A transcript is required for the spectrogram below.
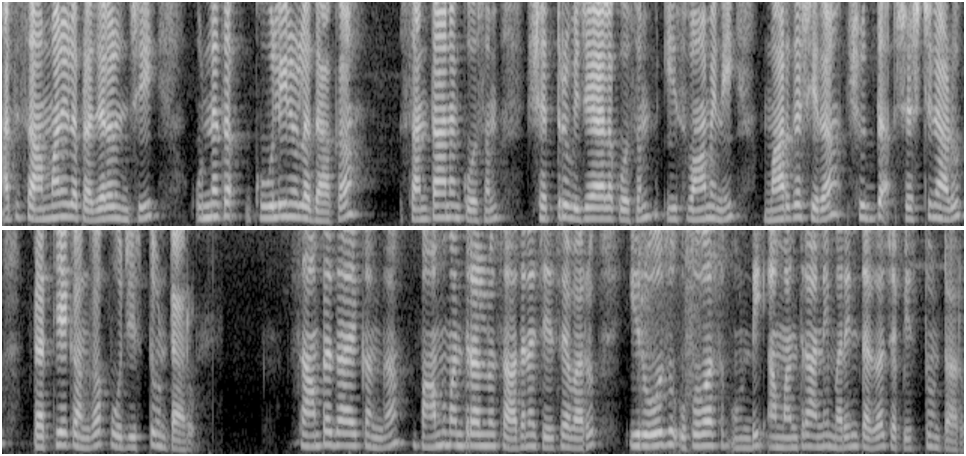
అతి సామాన్యుల ప్రజల నుంచి ఉన్నత కూలీనుల దాకా సంతానం కోసం శత్రు విజయాల కోసం ఈ స్వామిని మార్గశిర శుద్ధ షష్ఠి నాడు ప్రత్యేకంగా పూజిస్తూ ఉంటారు. సాంప్రదాయకంగా పాము మంత్రాలను సాధన చేసేవారు. ఈ రోజు ఉపవాసం ఉండి ఆ మంత్రాన్ని మరింతగా జపిస్తుంటారు.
